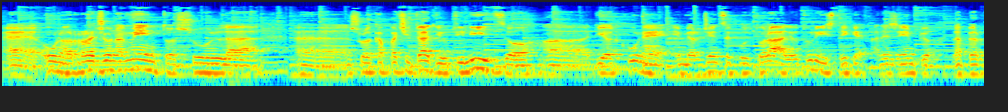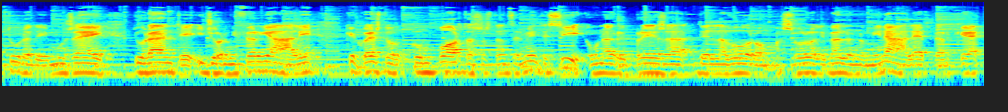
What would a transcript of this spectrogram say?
eh, un ragionamento sul eh, sulla capacità di utilizzo eh, di alcune emergenze culturali o turistiche, ad esempio l'apertura dei musei durante i giorni feriali, che questo comporta sostanzialmente sì una ripresa del lavoro, ma solo a livello nominale, perché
